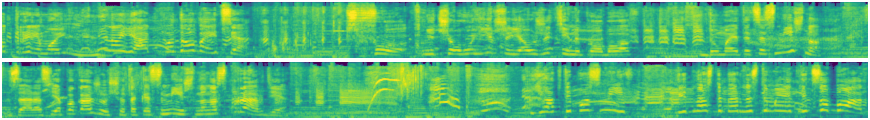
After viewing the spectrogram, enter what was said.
Отримуй. Ну як, подобається? Фу, нічого гірше я у житті не пробував. Думаєте, це смішно? Зараз я покажу, що таке смішно насправді. Як ти посмів? Від нас тепер нестиме, як від собак.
